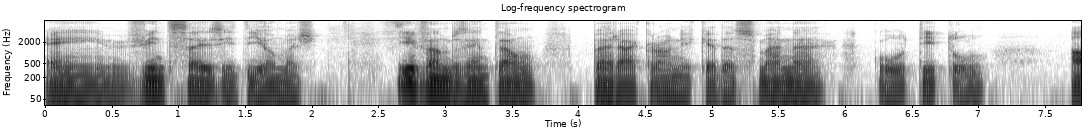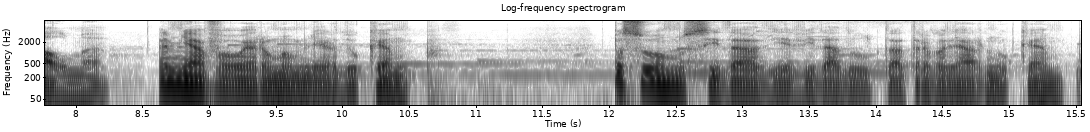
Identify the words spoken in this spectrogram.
em 26 idiomas. E vamos então para a crónica da semana com o título Alma. A minha avó era uma mulher do campo. Passou a mocidade e a vida adulta a trabalhar no campo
